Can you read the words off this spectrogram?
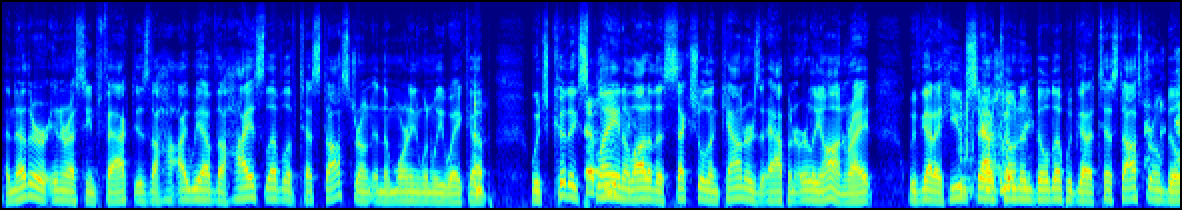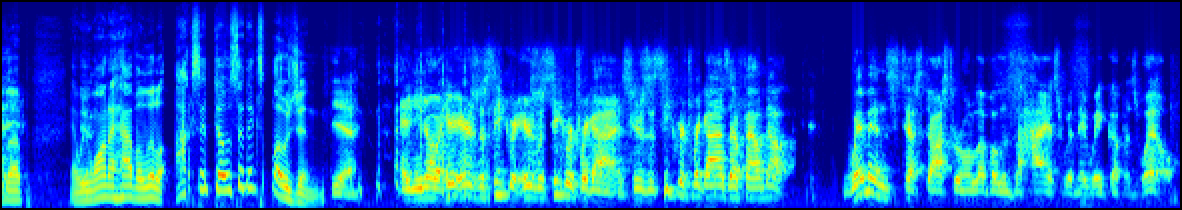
another interesting fact is the high, we have the highest level of testosterone in the morning when we wake up, which could explain Absolutely. a lot of the sexual encounters that happen early on. Right? We've got a huge serotonin Absolutely. buildup. We've got a testosterone buildup and we yeah. want to have a little oxytocin explosion. Yeah. And you know, here, here's a secret. Here's a secret for guys. Here's a secret for guys I found out. Women's testosterone level is the highest when they wake up as well.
